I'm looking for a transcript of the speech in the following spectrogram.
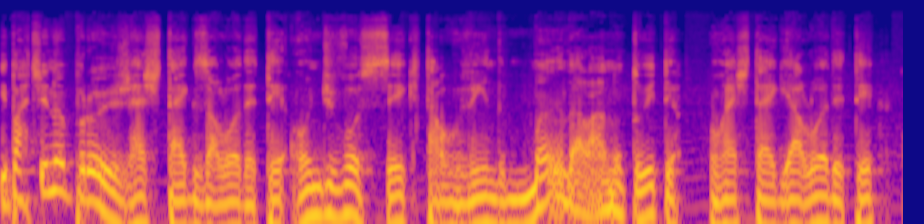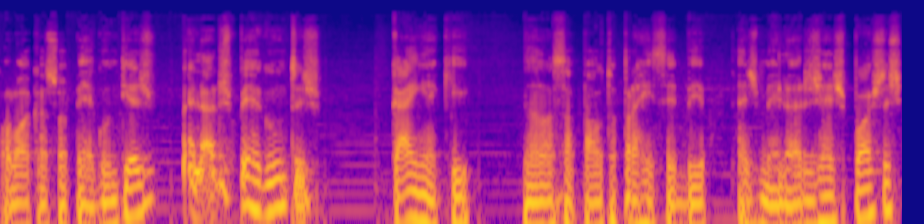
E partindo pros hashtags AlôADT, onde você que tá ouvindo, manda lá no Twitter o hashtag AlôADT, coloca a sua pergunta e as melhores perguntas caem aqui na nossa pauta para receber as melhores respostas,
